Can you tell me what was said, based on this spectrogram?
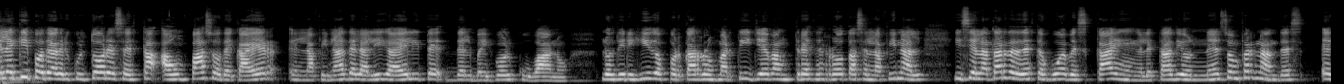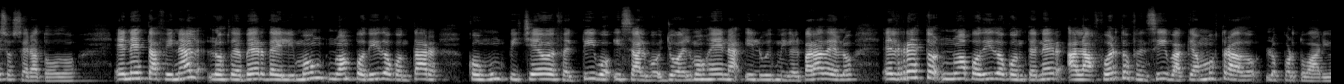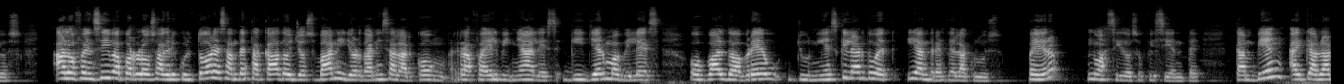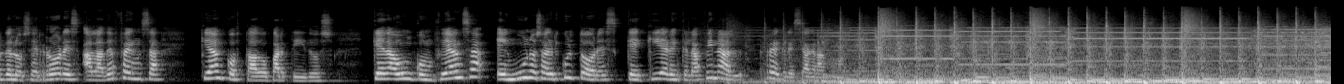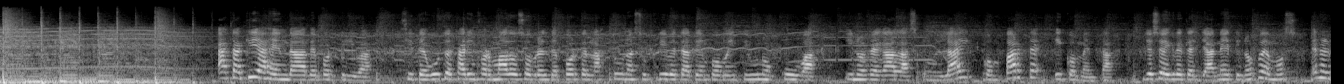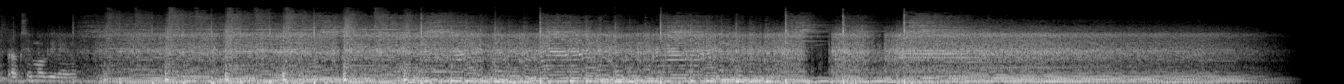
El equipo de agricultores está a un paso de caer en la final de la Liga Élite del béisbol cubano. Los dirigidos por Carlos Martí llevan tres derrotas en la final y si en la tarde de este jueves caen en el estadio Nelson Fernández, eso será todo. En esta final, los de Verde y Limón no han podido contar con un picheo efectivo y salvo Joel Mojena y Luis Miguel Paradelo, el resto no ha podido contener a la fuerte ofensiva que han mostrado los portuarios. A la ofensiva por los agricultores han destacado Josvani Jordani Salarcón, Rafael Viñales, Guillermo Avilés, Osvaldo Abreu, Junieski Larduet y Andrés de la Cruz. Pero no ha sido suficiente. También hay que hablar de los errores a la defensa que han costado partidos. Queda aún confianza en unos agricultores que quieren que la final regrese a Granma. Aquí Agenda Deportiva. Si te gusta estar informado sobre el deporte en las tunas, suscríbete a Tiempo 21 Cuba y nos regalas un like, comparte y comenta. Yo soy Gretel Janet y nos vemos en el próximo video.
